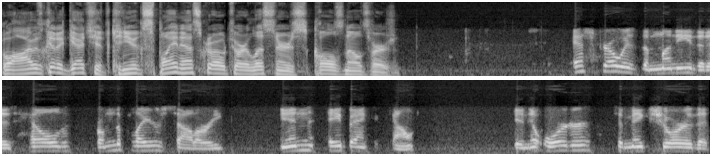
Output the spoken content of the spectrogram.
Well, I was going to get you. Can you explain escrow to our listeners, Cole's Notes version? Escrow is the money that is held from the player's salary in a bank account in order to make sure that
